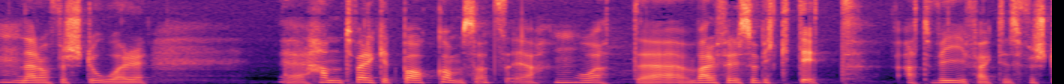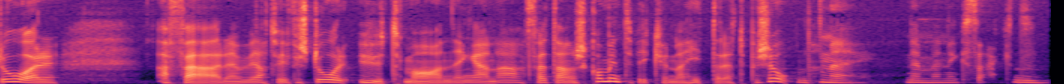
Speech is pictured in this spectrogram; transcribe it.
Mm. När de förstår eh, hantverket bakom, så att säga. Mm. Och att, eh, varför det är så viktigt att vi faktiskt förstår affären, att vi förstår utmaningarna. För att annars kommer inte vi kunna hitta rätt person. Nej, Nej men exakt. Mm.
